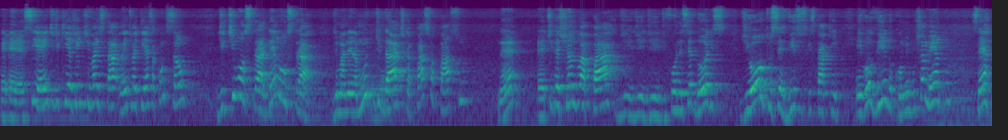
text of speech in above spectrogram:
é, é, ciente de que a gente vai estar, a gente vai ter essa condição de te mostrar, demonstrar de maneira muito didática, passo a passo, né? É, te deixando a par de, de, de, de, fornecedores de outros serviços que está aqui envolvido, como embuchamento, certo?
